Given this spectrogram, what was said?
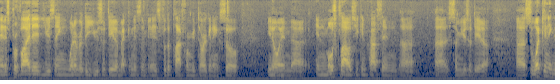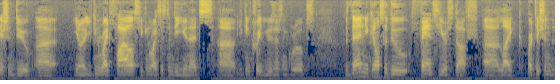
and is provided using whatever the user data mechanism is for the platform you're targeting. So, you know, in uh, in most clouds, you can pass in uh, uh, some user data. so, what can Ignition do? you know, you can write files, you can write systemd units, you can create users and groups. But then you can also do fancier stuff uh, like partition the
